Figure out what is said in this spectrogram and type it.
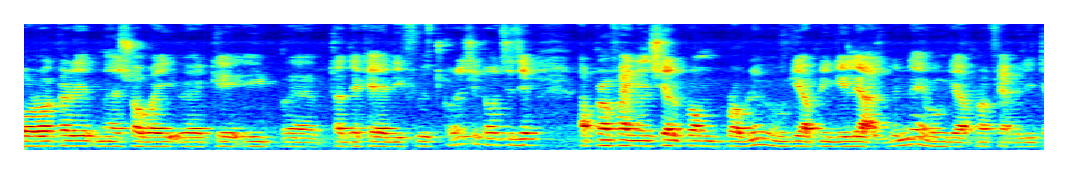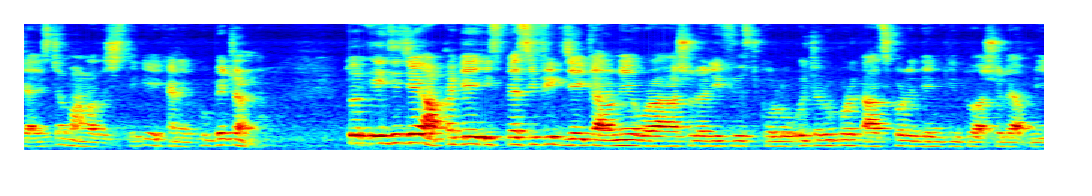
বড় আকারে সবাইকে সবাই এইটা দেখে রিফিউজ করে। সেটা হচ্ছে যে আপনার ফাইন্যান্সিয়াল প্রবলেম এবং কি আপনি গেলে আসবেন না এবং কি আপনার ফ্যামিলি টাইজটা বাংলাদেশ থেকে এখানে খুব বেটার না। তো এই যে যে আপনাকে স্পেসিফিক যে কারণে ওরা আসলে রিফিউজ করল, ওইটার উপরে কাজ করে দেন, কিন্তু আসলে আপনি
